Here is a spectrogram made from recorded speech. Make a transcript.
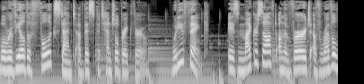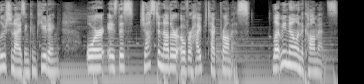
will reveal the full extent of this potential breakthrough. What do you think? Is Microsoft on the verge of revolutionizing computing? Or is this just another overhyped tech promise? Let me know in the comments.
